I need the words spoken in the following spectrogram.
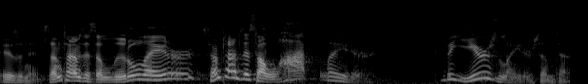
isn't it? Sometimes it's a little later, sometimes it's a lot later. It can be years later sometimes.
